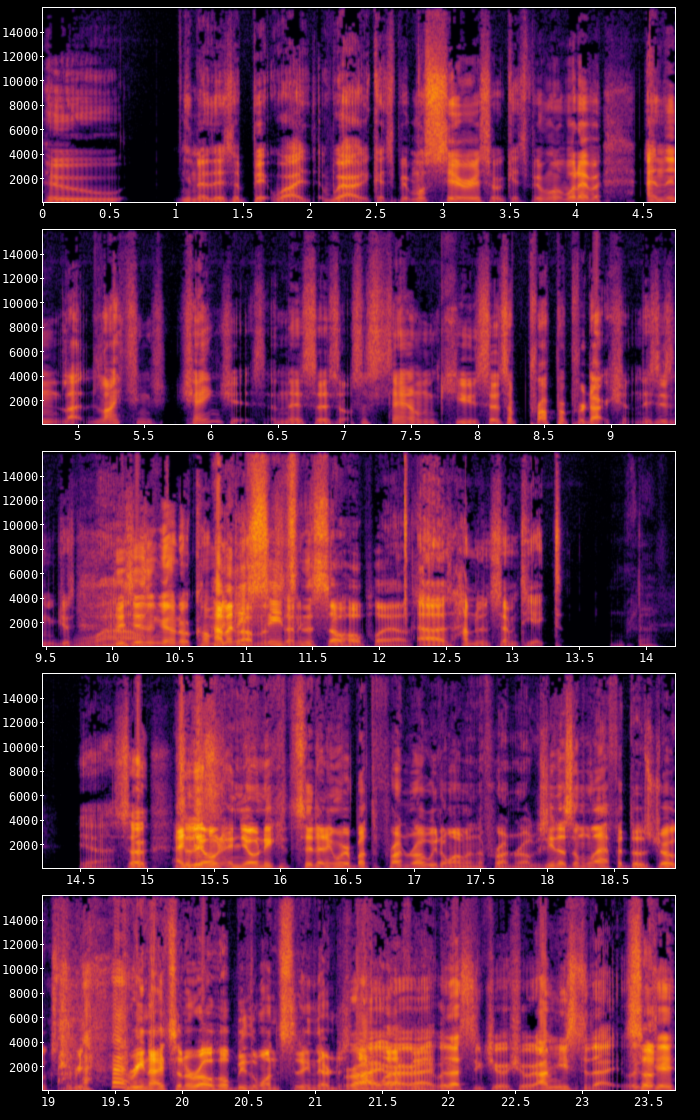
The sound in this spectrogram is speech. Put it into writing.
who, you know, there's a bit where where it gets a bit more serious or it gets a bit more whatever, and then like lighting changes, and there's there's lots of sound cues. So it's a proper production. This isn't just Wow. this isn't going to a comedy How many club seats in the Soho Playhouse? Uh, 178. Okay. Yeah. So And, so and Yoni could sit anywhere but the front row. We don't want him in the front row because he doesn't laugh at those jokes. Three, three nights in a row, he'll be the one sitting there and just right, not laugh right, right. Well, that's the Jewish order. I'm used to that. so, Okay.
